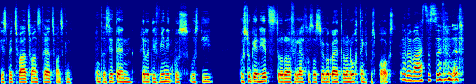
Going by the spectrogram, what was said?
Wirst mit 22, 23 interessiert einen relativ wenig, was, was die was du gern hättest oder vielleicht hast du selber gar nicht drüber nachdenkt, was du brauchst. Oder weißt du selber nicht.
